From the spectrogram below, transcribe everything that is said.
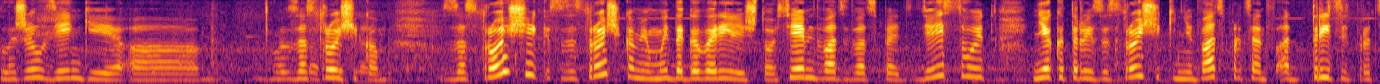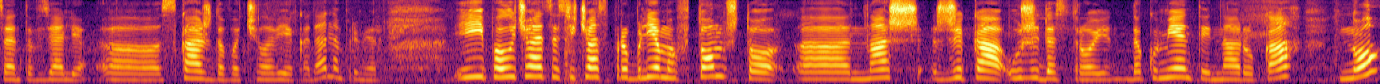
вложил деньги а, застройщикам. Застройщик, с застройщиками мы договорились, что 7, 20, 25 действует. Некоторые застройщики не 20%, а 30% взяли э, с каждого человека, да, например. И получается сейчас проблема в том, что э, наш ЖК уже достроен, документы на руках, но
